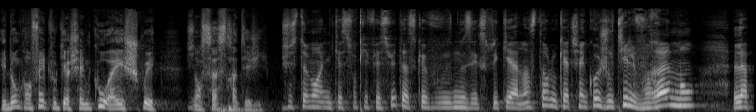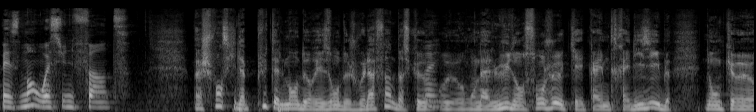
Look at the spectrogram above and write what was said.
Et donc, en fait, Loukachenko a échoué dans sa stratégie. Justement, une question qui fait suite à ce que vous nous expliquez à l'instant. Loukachenko joue-t-il vraiment l'apaisement ou est-ce une feinte? Bah, je pense qu'il n'a plus tellement de raisons de jouer la feinte parce qu'on a lu dans son jeu qui est quand même très lisible. Donc euh,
